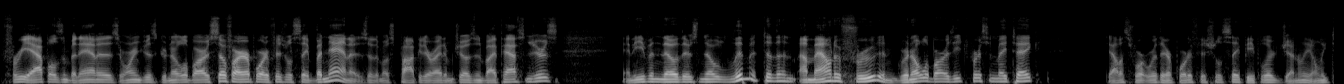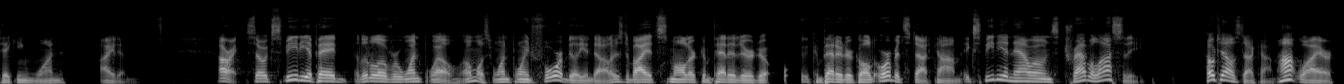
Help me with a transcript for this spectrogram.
free apples and bananas, oranges, granola bars. So far, airport officials say bananas are the most popular item chosen by passengers. And even though there's no limit to the amount of fruit and granola bars each person may take, Dallas Fort Worth airport officials say people are generally only taking one item. All right, so Expedia paid a little over one, well, almost 1.4 billion dollars to buy its smaller competitor to, competitor called Orbitz.com. Expedia now owns Travelocity, Hotels.com, Hotwire,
